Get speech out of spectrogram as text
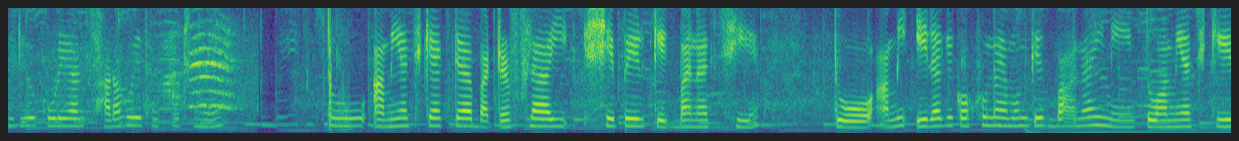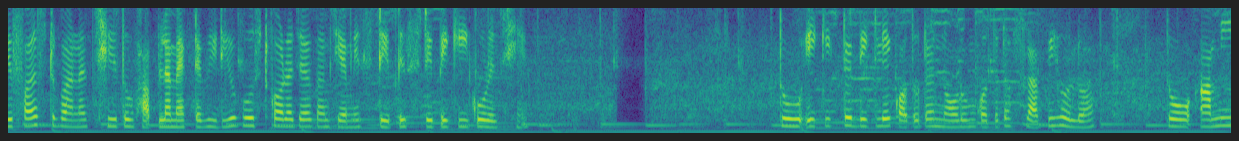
ভিডিও করে আর ছাড়া হয়ে থাকে ওঠেনি তো আমি আজকে একটা বাটারফ্লাই শেপের কেক বানাচ্ছি। তো আমি এর আগে কখনো এমন কেক বানাইনি। তো আমি আজকে ফার্স্ট বানাচ্ছি, তো ভাবলাম একটা ভিডিও পোস্ট করা যাক, আমি যে আমি স্টেপে স্টেপে কী করেছি। তো এই কেকটা দেখলে কতটা নরম, কতটা ফ্লাফি হলো। তো আমি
